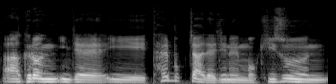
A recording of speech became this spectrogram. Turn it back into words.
아 그런 이제 이 탈북자 내지는 뭐 귀순을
